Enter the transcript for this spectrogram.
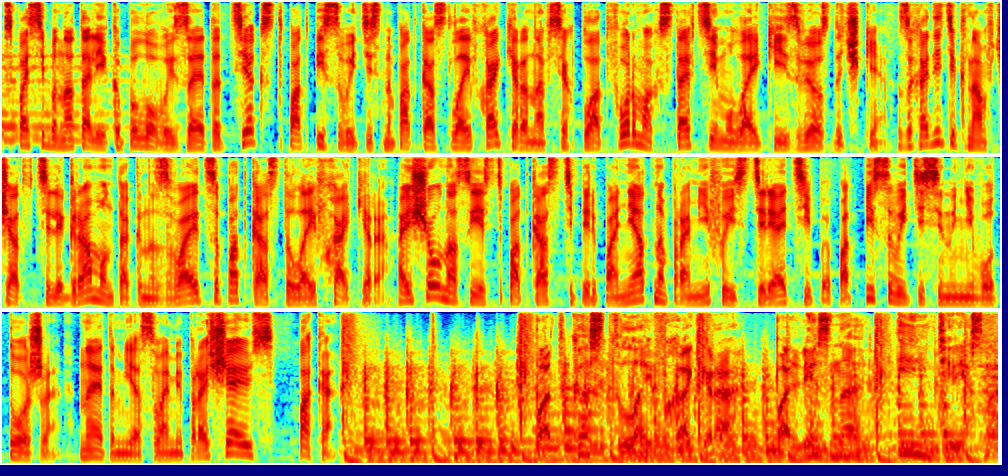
Спасибо Наталье Копыловой за этот текст. Подписывайтесь на подкаст Лайфхакера на всех платформах, ставьте ему лайки и звездочки. Заходите к нам в чат в Телеграм, он так и называется «Подкасты Лайфхакера». А еще у нас есть подкаст «Теперь понятно» про мифы и стереотипы. Подписывайтесь и на него тоже. На этом я с вами прощаюсь. Пока. Подкаст Лайфхакера. Полезно и интересно.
